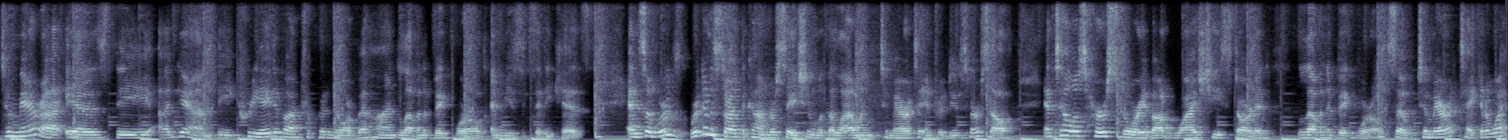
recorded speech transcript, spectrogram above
Tamara is the, again, the creative entrepreneur behind Love in a Big World and Music City Kids. And so we're, we're going to start the conversation with allowing Tamara to introduce herself and tell us her story about why she started Love in a Big World. So, Tamara, take it away.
